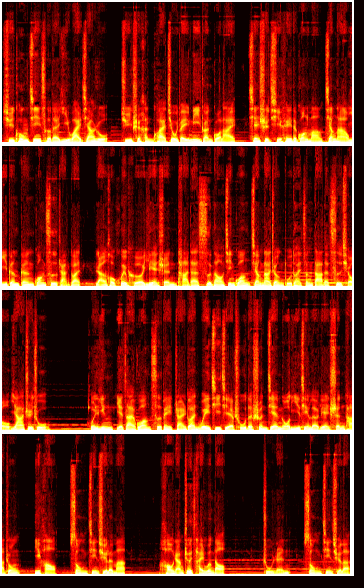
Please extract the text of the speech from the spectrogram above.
虚空金色的意外加入，局势很快就被逆转过来。先是漆黑的光芒将那一根根光刺斩断，然后汇合炼神塔的四道金光，将那正不断增大的刺球压制住。魂婴也在光刺被斩断、危机解除的瞬间挪移进了炼神塔中。一号送进去了吗？浩然这才问道。主人送进去了。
